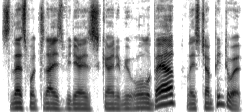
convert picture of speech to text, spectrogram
So that's what today's video is going to be all about. Let's jump into it.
